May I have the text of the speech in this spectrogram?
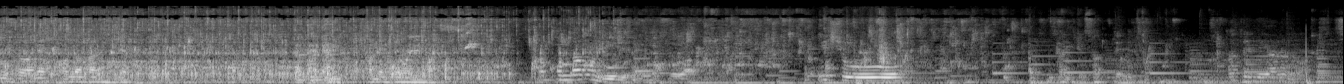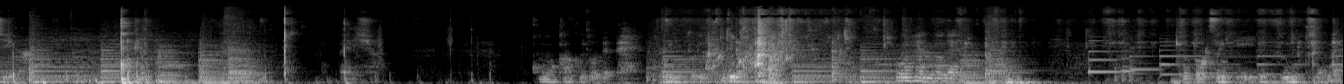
水はねこんな感じではめております。あ、こんなもんでいいですね、水は。よいしょー。さてさて、片手でやるのはきちいな。この角度で、ゆっくりゆっくり。この辺のね、ちょっとついているうんちをね、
